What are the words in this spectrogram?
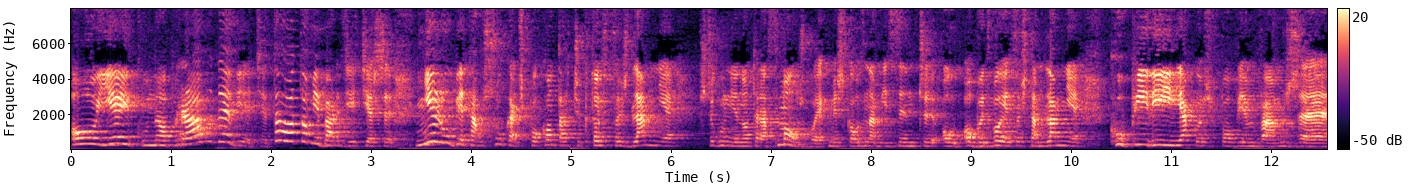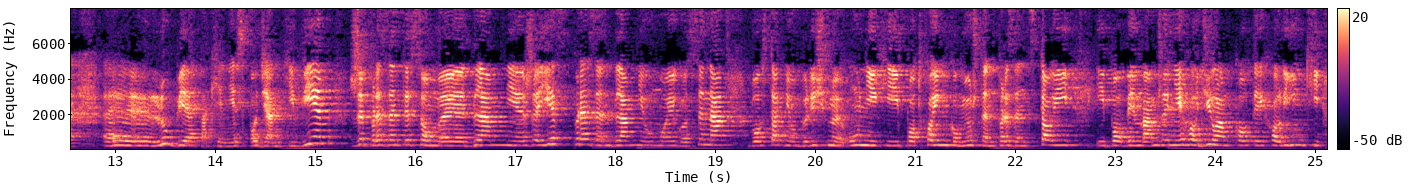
Ojejku, naprawdę wiecie, to, to mnie bardziej cieszy. Nie lubię tam szukać po kątach, czy ktoś coś dla mnie, szczególnie no teraz mąż, bo jak mieszkał z nami syn, czy obydwoje coś tam dla mnie kupili. Jakoś powiem Wam, że e, lubię takie niespodzianki. Wiem, że prezenty są e, dla mnie, że jest prezent dla mnie u mojego syna, bo ostatnio byliśmy u nich i pod choinką już ten prezent stoi i powiem Wam, że nie chodziłam koło tej choinki,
